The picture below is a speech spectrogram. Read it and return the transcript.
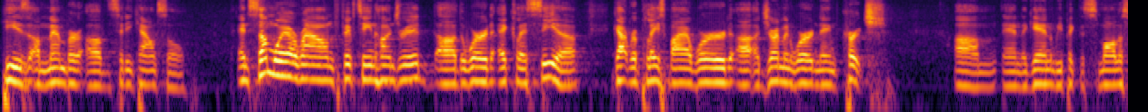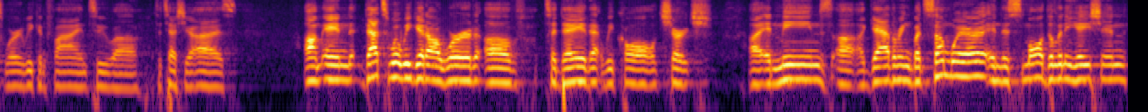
he is a member of the city council. And somewhere around 1500, uh, the word ecclesia got replaced by a word, uh, a German word named Kirch. Um, and again, we picked the smallest word we can find to, uh, to test your eyes. Um, and that's where we get our word of today that we call church. Uh, it means uh, a gathering, but somewhere in this small delineation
